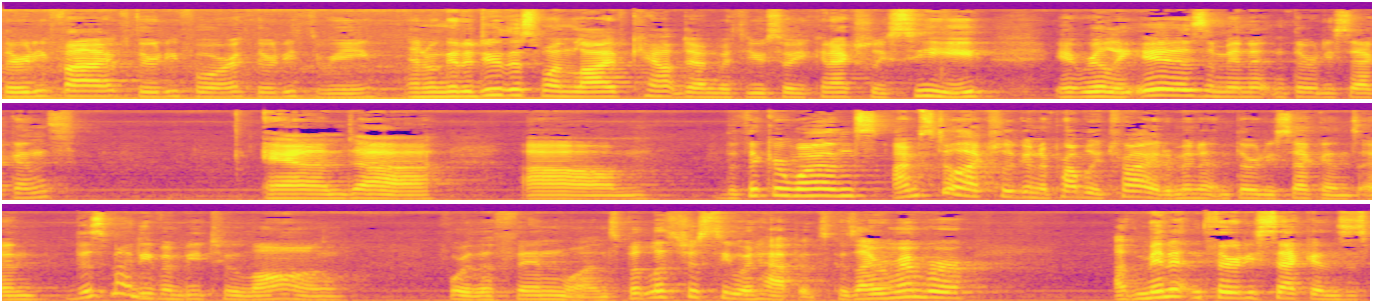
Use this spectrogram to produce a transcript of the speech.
35 34 33 and I'm gonna do this one live countdown with you so you can actually see. It really is a minute and 30 seconds. And uh, um, the thicker ones, I'm still actually going to probably try it a minute and 30 seconds, and this might even be too long for the thin ones, but let's just see what happens, because I remember a minute and 30 seconds is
